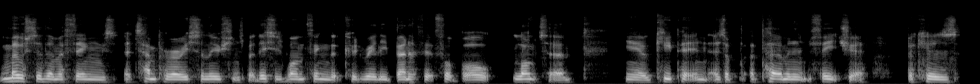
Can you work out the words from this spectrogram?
most of them are things are temporary solutions, but this is one thing that could really benefit football long term. You know, keep it in as a, a permanent feature because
